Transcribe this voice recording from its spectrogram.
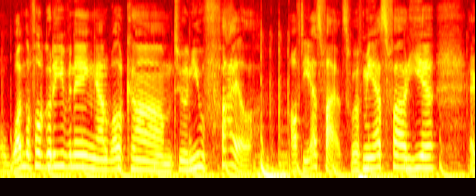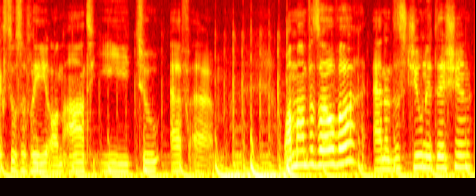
A wonderful good evening and welcome to a new file of the S Files. With me, S File here, exclusively on RTE2FM. One month is over, and in this June edition,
